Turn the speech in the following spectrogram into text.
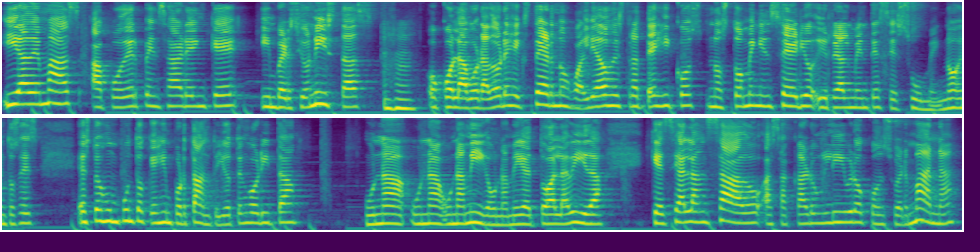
y además a poder pensar en que inversionistas o colaboradores externos o aliados estratégicos nos tomen en serio y realmente se sumen, ¿no? Entonces, esto es un punto que es importante. Yo tengo ahorita una, una, una amiga, una amiga de toda la vida, que se ha lanzado a sacar un libro con su hermana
